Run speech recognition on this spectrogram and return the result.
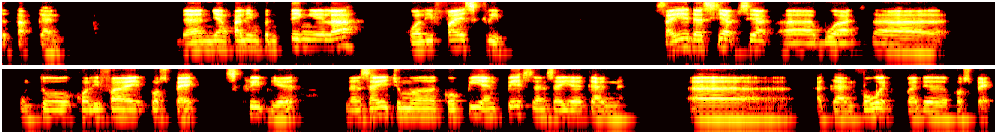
tetapkan. Dan yang paling penting ialah qualify script. Saya dah siap-siap uh, buat uh, untuk qualify prospek script dia dan saya cuma copy and paste dan saya akan uh, akan forward kepada prospek.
